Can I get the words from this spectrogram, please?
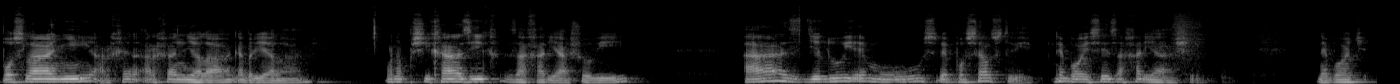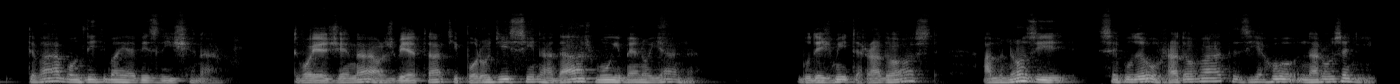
poslání archanděla Gabriela ono přichází k Zachariášovi a sděluje mu své poselství. Neboj se Zachariáši, neboť tvá modlitba je vyzlíšená. Tvoje žena Alžběta ti porodí syna, dáš mu jméno Jan. Budeš mít radost a mnozí se budou radovat z jeho narození.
